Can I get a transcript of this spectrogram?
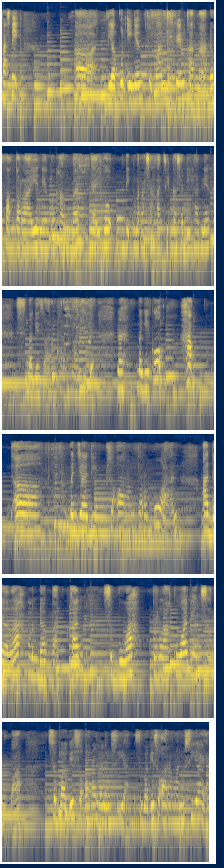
pasti eh, dia pun ingin cuman mungkin karena ada faktor lain yang menghambat yaitu di, merasakan si kesedihannya sebagai seorang perempuan juga. Nah bagiku hak eh, menjadi seorang perempuan adalah mendapatkan sebuah perlakuan yang serupa sebagai seorang manusia, sebagai seorang manusia ya.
